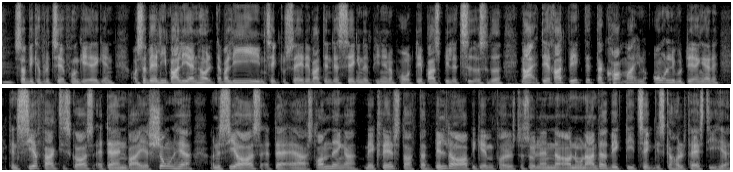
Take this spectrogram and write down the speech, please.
mm. så vi kan få det til at fungere igen. Og så vil jeg lige bare lige anholde, der var lige en ting, du sagde, det var den der second opinion rapport, det er bare spild af tid og så videre. Nej, det er ret vigtigt, der kommer en ordentlig vurdering af det. Den siger faktisk også, at der er en variation her, og den siger også, at der er strømninger med kvælstof, der vælter op igennem fra Østersølandene, og nogle andre vigtige ting, vi skal holde fast i her,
